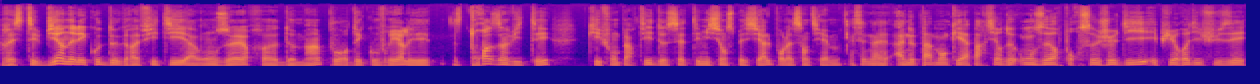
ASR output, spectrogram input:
rester bien à l'écoute de Graffiti à 11h euh, demain pour découvrir les trois invités qui font partie de cette émission spéciale pour la centième. C'est à ne pas manquer à partir de 11h pour ce jeudi et puis rediffuser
